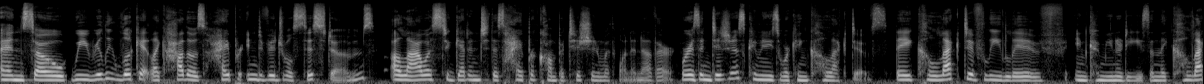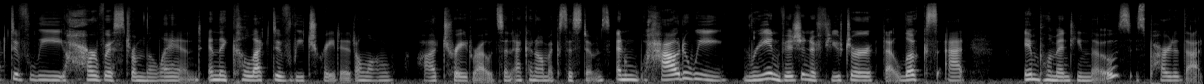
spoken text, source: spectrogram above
And so we really look at like how those hyper individual systems allow us to get into this hyper competition with one another. Whereas indigenous communities work in collectives. They collectively live in communities and they collectively harvest from the land and they collectively trade it along uh, trade routes and economic systems. And how do we re envision a future that looks at implementing those is part of that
